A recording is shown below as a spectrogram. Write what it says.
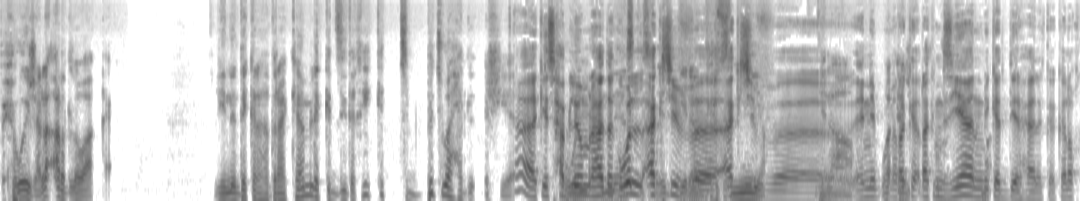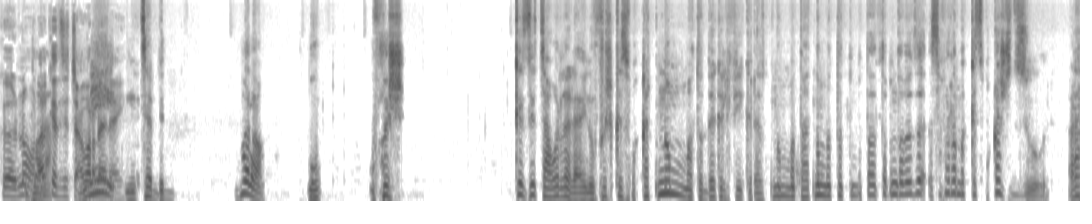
بحوايج على أرض الواقع. لأن ديك الهضرة كاملة كتزيد غير كتثبت واحد الأشياء. آه كيسحب لهم هذاك هو الأكتيف ديرها أكتيف ديالها. يعني راك راك مزيان ملي كدير بحال هكا. كالوغ كو نو راه فوالا. كتزيد تعور العين. أنت بد... voilà. وفاش كتزيد تعور العين وفاش كتبقى تنمط هذاك الفكرة تنمط تنمط تنمط تنمط صافي راه ما كتبقاش تزول. راه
